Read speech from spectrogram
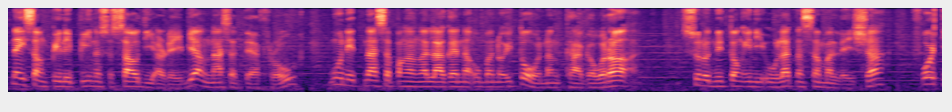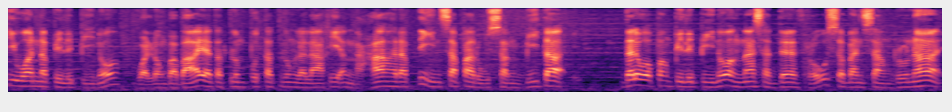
na isang Pilipino sa Saudi Arabia ang nasa death row ngunit nasa pangangalaga na umano ito ng kagawaran. Sunod nitong iniulat na sa Malaysia, 41 na Pilipino, 8 babae at 33 lalaki ang nahaharap din sa parusang bitay. Dalawa pang Pilipino ang nasa death row sa bansang Brunei.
